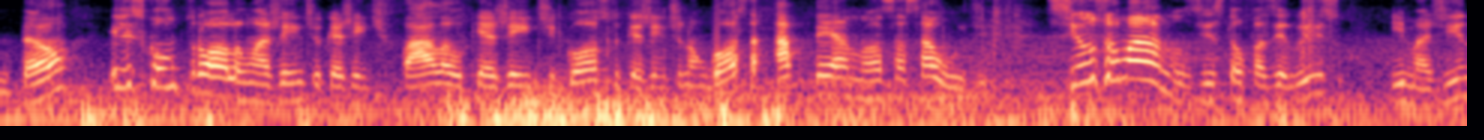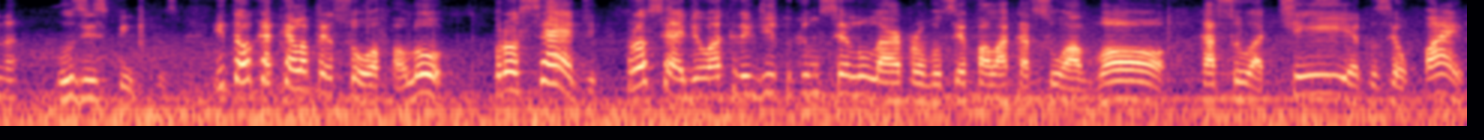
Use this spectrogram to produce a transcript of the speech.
Então, eles controlam a gente, o que a gente fala, o que a gente gosta, o que a gente não gosta, até a nossa saúde. Se os humanos estão fazendo isso, imagina os espíritos. Então, o que aquela pessoa falou, procede? Procede. Eu acredito que um celular para você falar com a sua avó, com a sua tia, com o seu pai,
